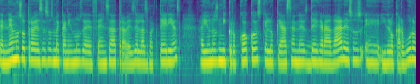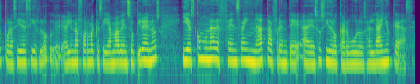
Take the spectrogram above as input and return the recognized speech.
tenemos otra vez esos mecanismos de defensa a través de las bacterias. Hay unos micrococos que lo que hacen es degradar esos eh, hidrocarburos, por así decirlo. Eh, hay una forma que se llama benzopirenos y es como una defensa innata frente a esos hidrocarburos, al daño que hacen.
